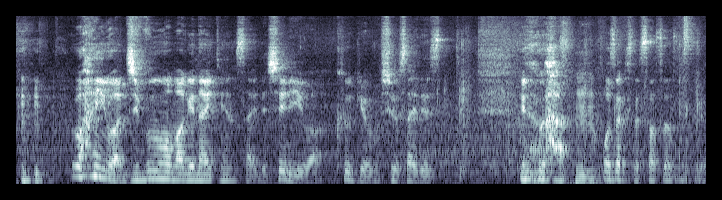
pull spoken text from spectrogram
ワインは自分を曲げない天才でシェリーは空気を読む秀才ですっていうのが、うん。尾崎さん刺さってくれて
